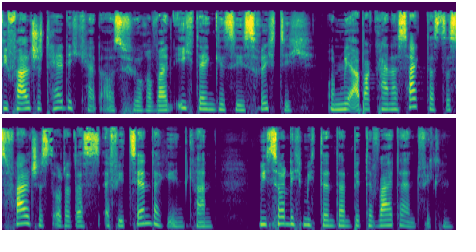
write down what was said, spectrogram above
die falsche Tätigkeit ausführe, weil ich denke, sie ist richtig und mir aber keiner sagt, dass das falsch ist oder dass es effizienter gehen kann, wie soll ich mich denn dann bitte weiterentwickeln?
